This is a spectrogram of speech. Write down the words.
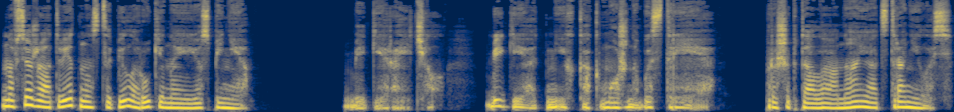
но все же ответно сцепила руки на ее спине. «Беги, Рэйчел, беги от них как можно быстрее», — прошептала она и отстранилась.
